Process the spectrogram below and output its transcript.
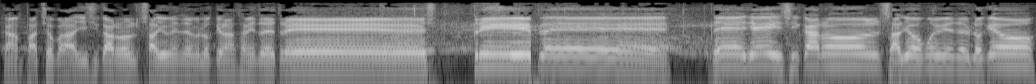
Campacho para Jesse Carroll. Salió bien del bloqueo. Lanzamiento de tres. Triple de Jesse Carroll. Salió muy bien del bloqueo.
